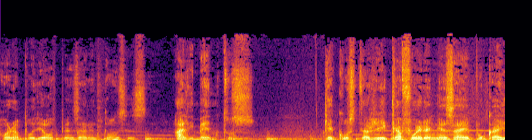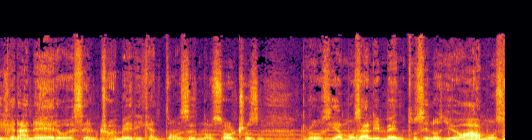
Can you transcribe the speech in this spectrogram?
Ahora podríamos pensar entonces alimentos. Que Costa Rica fuera en esa época el granero de Centroamérica. Entonces nosotros producíamos alimentos y nos llevábamos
